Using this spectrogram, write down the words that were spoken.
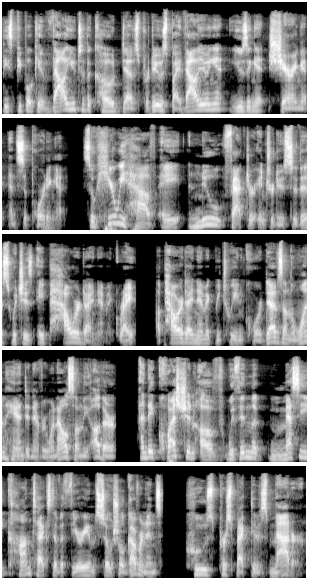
These people give value to the code devs produce by valuing it, using it, sharing it, and supporting it. So here we have a new factor introduced to this, which is a power dynamic, right? A power dynamic between core devs on the one hand and everyone else on the other, and a question of within the messy context of Ethereum social governance, whose perspectives matter.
